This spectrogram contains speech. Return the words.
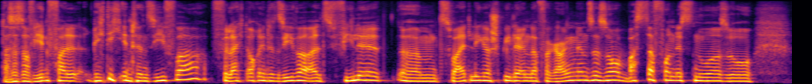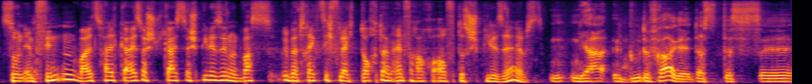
dass es auf jeden Fall richtig intensiv war. Vielleicht auch intensiver als viele ähm, Zweitligaspiele in der vergangenen Saison. Was davon ist nur so, so ein Empfinden, weil es halt Geister, Geisterspiele sind und was überträgt sich vielleicht doch dann einfach auch auf das Spiel selbst? Ja, gute Frage. Das, das, äh,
